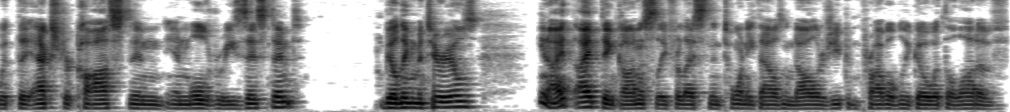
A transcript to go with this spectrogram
with the extra cost in, in mold resistant building materials, you know, I, I think honestly for less than $20,000, you can probably go with a lot of,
